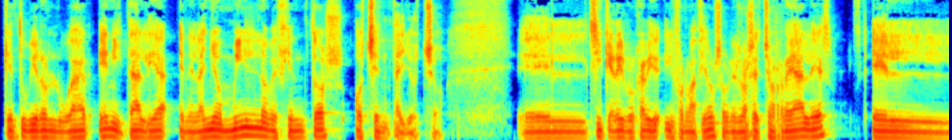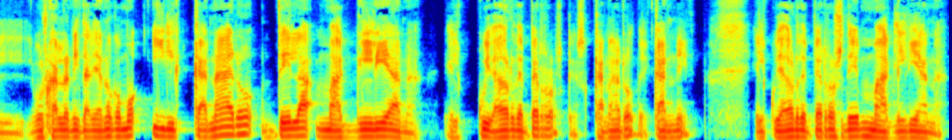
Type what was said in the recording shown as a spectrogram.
que tuvieron lugar en Italia en el año 1988. El, si queréis buscar información sobre los hechos reales, buscarlo en italiano como Il Canaro della Magliana, el cuidador de perros, que es Canaro, de Cane, el cuidador de perros de Magliana.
